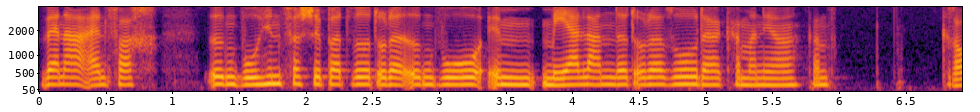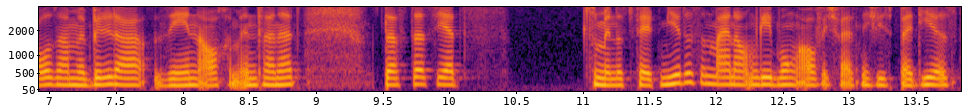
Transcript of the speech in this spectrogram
wenn er einfach irgendwo hin verschippert wird oder irgendwo im Meer landet oder so. Da kann man ja ganz grausame Bilder sehen, auch im Internet. Dass das jetzt zumindest fällt mir das in meiner Umgebung auf, ich weiß nicht, wie es bei dir ist,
